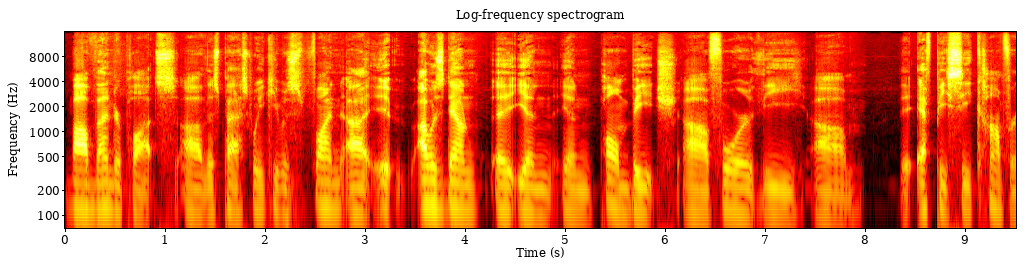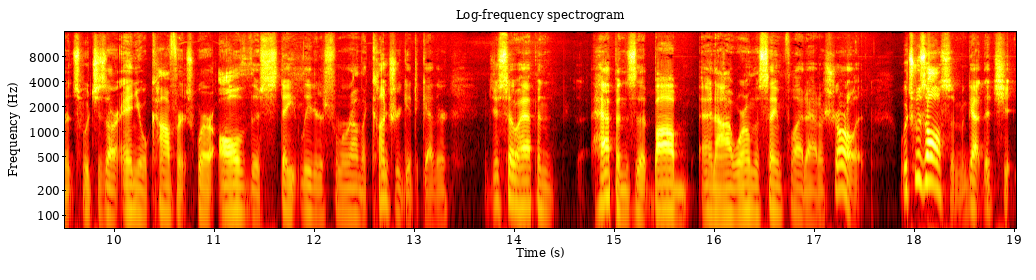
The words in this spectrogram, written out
Bob Vander Plaats uh, this past week. He was flying. Uh, it, I was down uh, in in Palm Beach uh, for the um, the FPC conference, which is our annual conference where all the state leaders from around the country get together. It just so happened happens that Bob and I were on the same flight out of Charlotte, which was awesome. We got to ch-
